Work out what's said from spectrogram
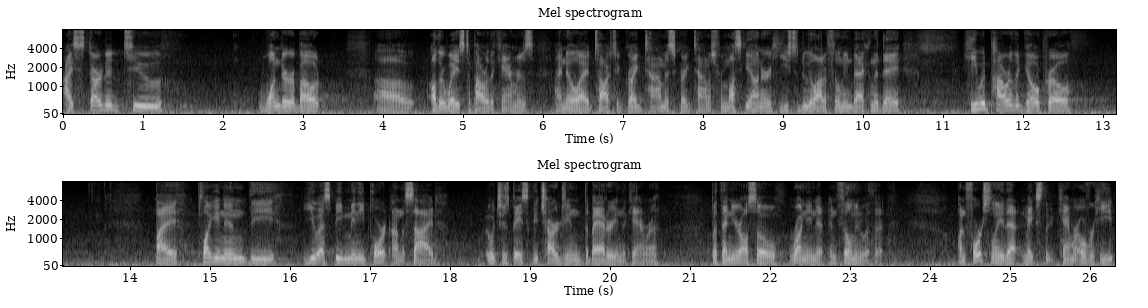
I started to wonder about uh, other ways to power the cameras. I know I talked to Greg Thomas, Greg Thomas from Muskie Hunter. He used to do a lot of filming back in the day. He would power the GoPro by plugging in the USB mini port on the side, which is basically charging the battery in the camera, but then you're also running it and filming with it. Unfortunately, that makes the camera overheat.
